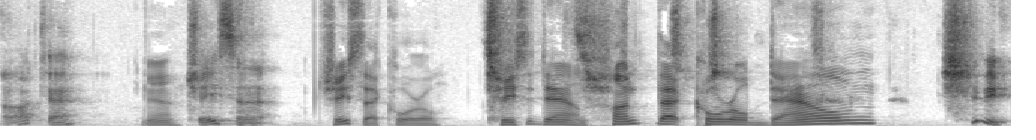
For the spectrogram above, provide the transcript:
Okay. Yeah. Chasing it. Chase that coral. Chase it down. Hunt that coral down. Should be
